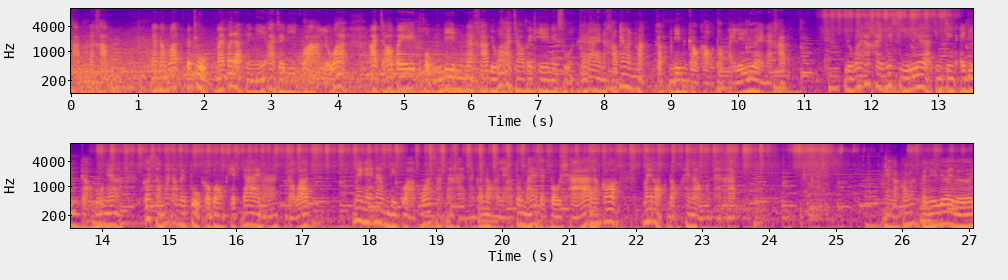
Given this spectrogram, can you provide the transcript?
ซ้ำนะครับ แนะนำว่าไปปลูกไม้ประดับอย่างนี้อาจจะดีกว่า หรือว่าอาจจะเอาไปถมดินนะครับ หรือว่าอาจจะเอาไปเทในสวนก็ได้นะครับ ให้มันหมักกับดินเก่าๆต่อไปเรื่อยๆนะครับ หรือว่าถ้าใครไม่ซีเรียสอะจริงๆ ไอ้ดินเก่าพวกเนี้ยก็สามารถเอาไปปลูกกระบองเพชรได้นะ แต่ว่าไม่แนะนำดีกว่าเพราะว่าสารอาหารมันก็น้อยแล้ว ต้นไม้อาจจะโตช้า แล้วก็ไม่ออกดอกให้เรานะครับเนี่ยเราก็ร่อนไปเรื่อย ๆ เลย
